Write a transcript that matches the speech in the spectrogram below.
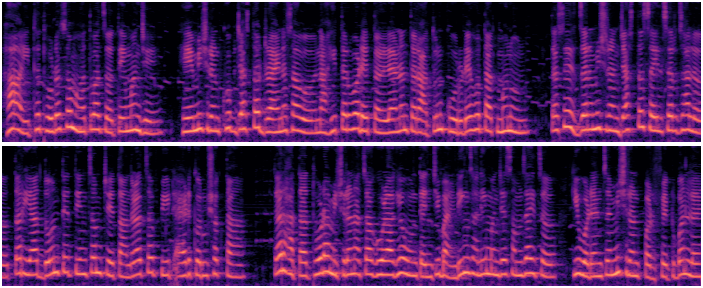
हा इथं थोडंसं महत्त्वाचं ते म्हणजे हे मिश्रण खूप जास्त ड्राय नसावं नाही तर वडे तळल्यानंतर आतून कोरडे होतात म्हणून. तसेच जर मिश्रण जास्त सैलसर झालं तर यात दोन ते तीन चमचे तांदळाचं पीठ ॲड करू शकता. तर हातात थोडा मिश्रणाचा गोळा घेऊन त्यांची बाइंडिंग झाली म्हणजे समजायचं की वड्यांचं मिश्रण परफेक्ट बनलंय.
